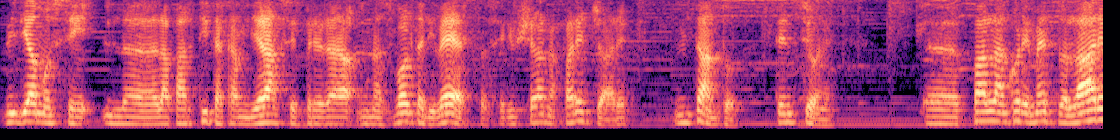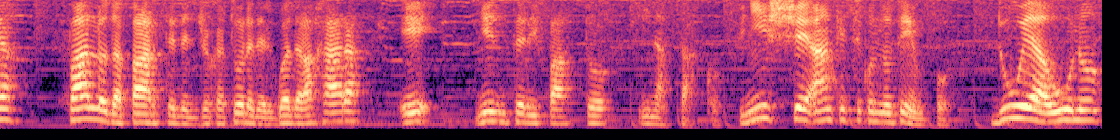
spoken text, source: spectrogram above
Vediamo se la partita cambierà, se prenderà una svolta diversa, se riusciranno a pareggiare. Intanto, attenzione, eh, palla ancora in mezzo all'area, fallo da parte del giocatore del Guadalajara e niente di fatto in attacco. Finisce anche il secondo tempo, 2 a 1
